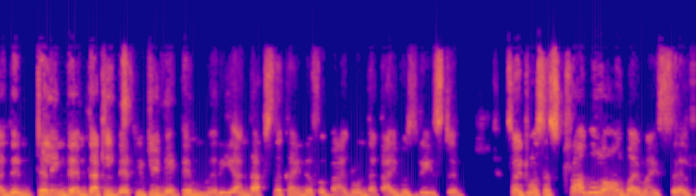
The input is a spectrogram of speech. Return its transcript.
And then telling them that will definitely make them worry. And that's the kind of a background that i was raised in. So it was a struggle all by myself.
